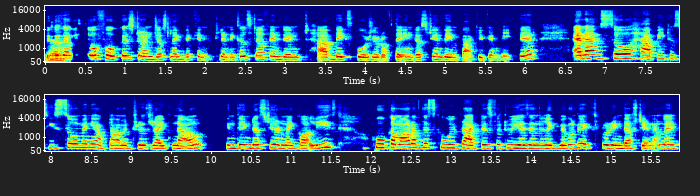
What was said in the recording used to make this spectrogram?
because Yeah. I was so focused on just like the clin- clinical stuff and didn't have the exposure of the industry and the impact you can make there. And I'm so happy to see so many optometrists right now in the industry or my colleagues who come out of the school practice for two years and they're like, we're going to explore industry. And I'm like,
